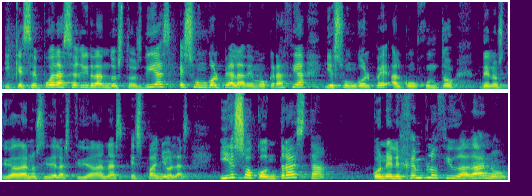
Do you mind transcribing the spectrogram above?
y que se pueda seguir dando estos días es un golpe a la democracia y es un golpe al conjunto de los ciudadanos y de las ciudadanas españolas. Y eso contrasta con el ejemplo ciudadano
